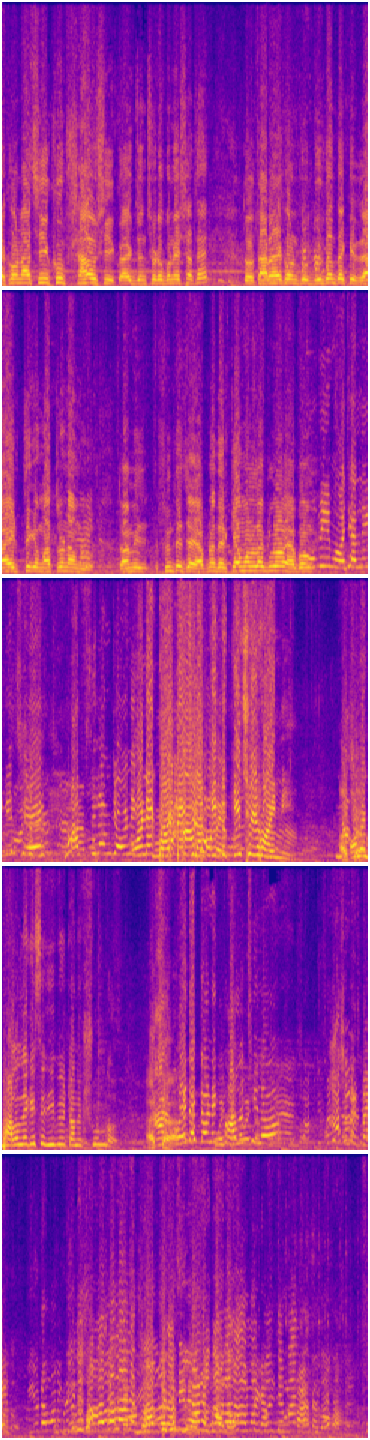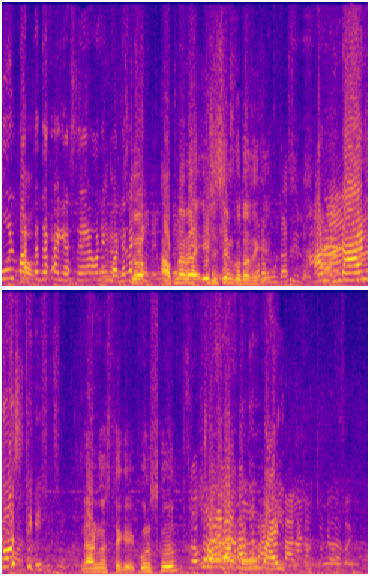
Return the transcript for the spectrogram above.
এখন আছি খুব সাহসী কয়েকজন ছোট বোনের সাথে। তো তারা এখন খুব দুর্দান্ত একটি রাইড থেকে মাত্র নামলো। তো আমি শুনতে চাই আপনাদের কেমন লাগল এবং খুবই মজা লেগেছে। ভাবছিলাম যে অনেক অনেক ভয় পেয়েছিলাম কিন্তু কিছুই হয়নি। আচ্ছা। অনেক ভালো লেগেছে রিভিউটা অনেক সুন্দর। আচ্ছা। ওয়েদারটা অনেক ভালো ছিল। আসলে কিন্তু সকালবেলা অনেক ভালো ছিল ফুল পাটটা দেখা গেছে অনেক মজা তো আপনারা এসেছেন কোথা থেকে? নারায়ণগঞ্জ থেকে এসেছি। নারায়ণগঞ্জ থেকে। কোন স্কুল?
